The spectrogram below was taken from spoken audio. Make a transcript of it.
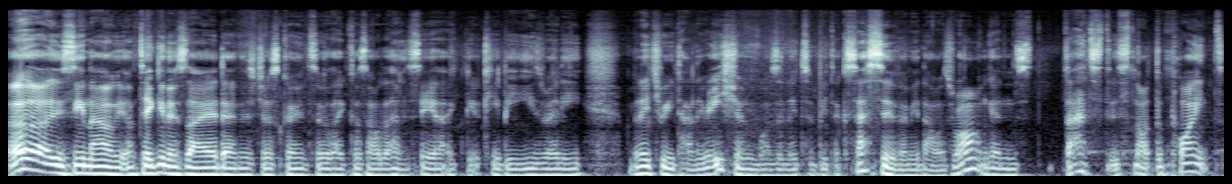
oh, you see now I'm taking a side and it's just going to like, because I would say like, okay, the Israeli military retaliation was a little bit excessive. I mean, that was wrong, and that's it's not the point.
